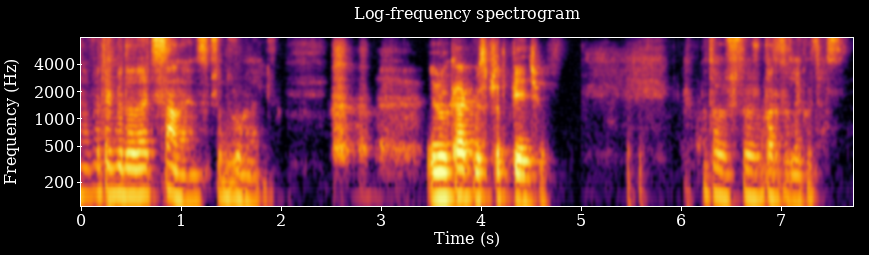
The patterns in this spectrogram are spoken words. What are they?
Nawet jakby dodać Sanę sprzed dwóch lat. I Lukaku sprzed pięciu. No to już, to już bardzo odległy czas.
